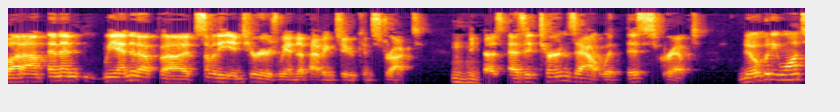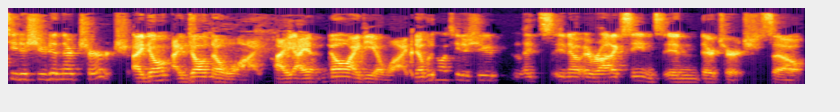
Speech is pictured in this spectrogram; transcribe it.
But um, and then we ended up uh, some of the interiors we ended up having to construct mm-hmm. because, as it turns out, with this script, Nobody wants you to shoot in their church. I don't. I don't know why. I, I have no idea why. Nobody wants you to shoot. It's you know erotic scenes in their church. So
